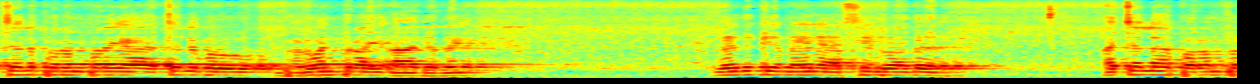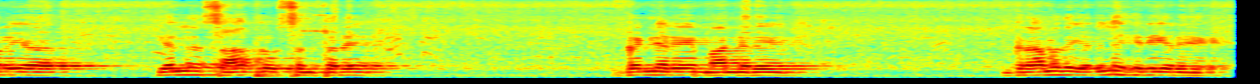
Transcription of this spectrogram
ಅಚಲ ಪರಂಪರೆಯ ಅಚಲ ಗುರು ಭಗವಂತರಾಯ ಆರ್ಯರೇ ವೇದಿಕೆಯ ಮೇಲೆ ಆಶೀರ್ವಾದ, ಅಚಲ ಪರಂಪರೆಯ ಎಲ್ಲ ಸಾಧು ಸಂತರೇ ಗಣ್ಯರೇ, ಮಾನ್ಯರೇ, ಗ್ರಾಮದ ಎಲ್ಲ ಹಿರಿಯರೇ,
